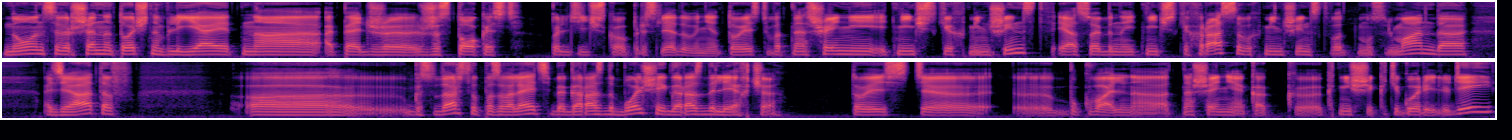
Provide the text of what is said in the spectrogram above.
Но он совершенно точно влияет на, опять же, жестокость политического преследования. То есть в отношении этнических меньшинств и особенно этнических расовых меньшинств, вот мусульман, да, азиатов, э, государство позволяет себе гораздо больше и гораздо легче. То есть э, э, буквально отношение как к низшей категории людей,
